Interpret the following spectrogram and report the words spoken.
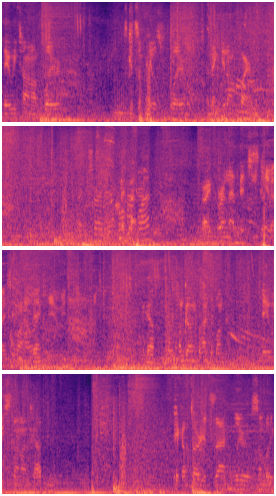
AoE taunt on player. Let's get some kills for player, and then get on fire. Try to cover fire. Alright, burn that bitch. Let's go Killing guys, come on. Alex, yeah, we see. Cap. I'm going behind the bunker. Hey, we stun on cap. Pick up target, Zach, Leo, somebody.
